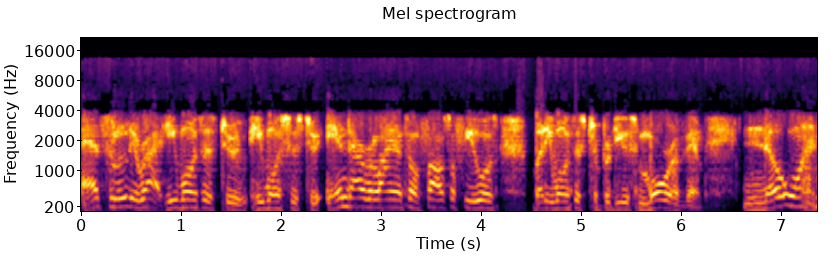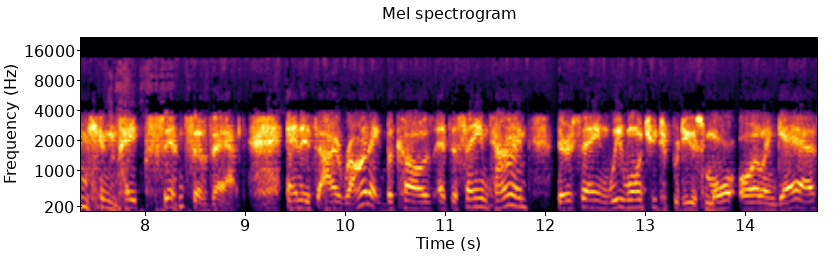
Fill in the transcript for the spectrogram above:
Absolutely right. He wants us to he wants us to end our reliance on fossil fuels, but he wants us to produce more of them. No one can make sense of that. And it's ironic because at the same time they're saying we want you to produce more oil and gas,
